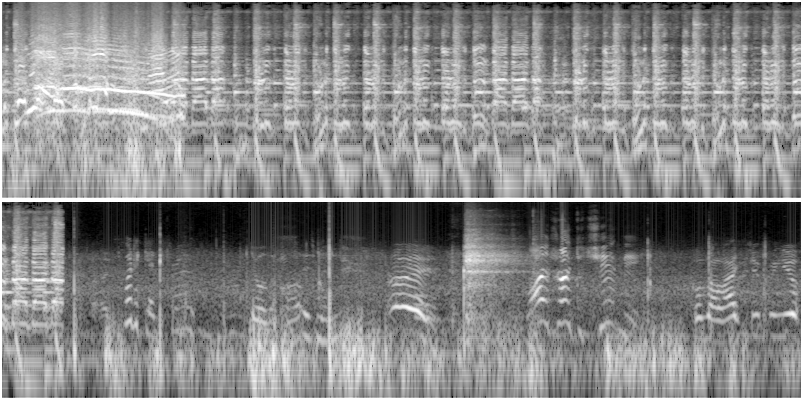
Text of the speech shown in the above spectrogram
What You're man. Hey, Why are you trying to cheat me? because I like chipping you.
